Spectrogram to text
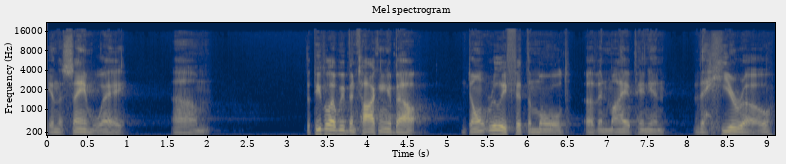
in the same way. Um, the people that we've been talking about don't really fit the mold of, in my opinion, the hero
